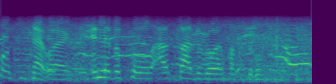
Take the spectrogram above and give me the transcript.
Reporters Network in Liverpool outside the Royal Hospital.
